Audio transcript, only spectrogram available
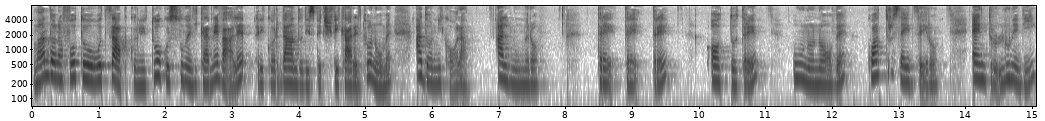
Manda una foto WhatsApp con il tuo costume di carnevale, ricordando di specificare il tuo nome, a Don Nicola al numero 333 83 19 460 entro lunedì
